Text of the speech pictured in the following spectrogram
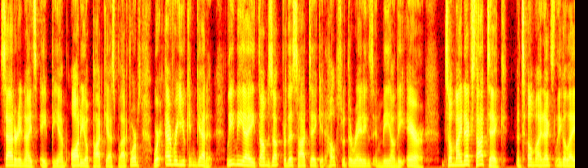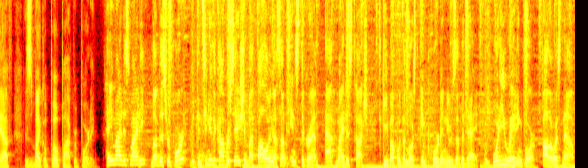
Saturday nights, 8 p.m., audio podcast platforms, wherever you can get it. Leave me a thumbs up for this hot take. It helps with the ratings and me on the air. Until my next hot take, until my next Legal AF, this is Michael Popok reporting. Hey Meidas Mighty, love this report? Continue the conversation by following us on Instagram at MeidasTouch to keep up with the most important news of the day. What are you waiting for? Follow us now.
